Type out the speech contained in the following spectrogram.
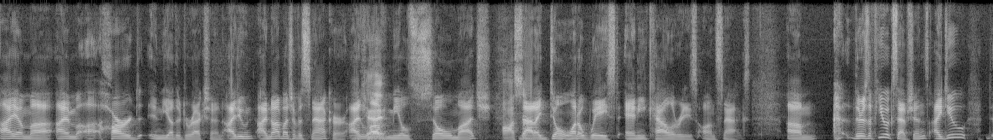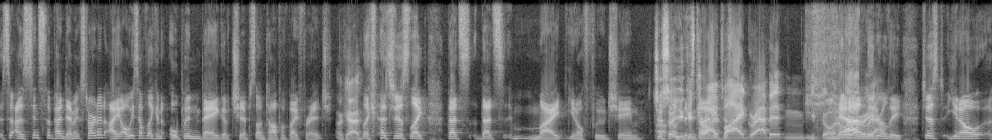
I am uh, I'm uh, hard in the other direction. I do. I'm not much of a snacker. I Okay. love meals so much Awesome. that I don't want to waste any calories on snacks. Um, there's a few exceptions. I do uh, since the pandemic started. I always have like an open bag of chips on top of my fridge. Okay. like that's just like that's that's my you know food shame. Just uh, so you can drive just- by, grab it, and keep going. yeah, literally. Just you know, uh,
